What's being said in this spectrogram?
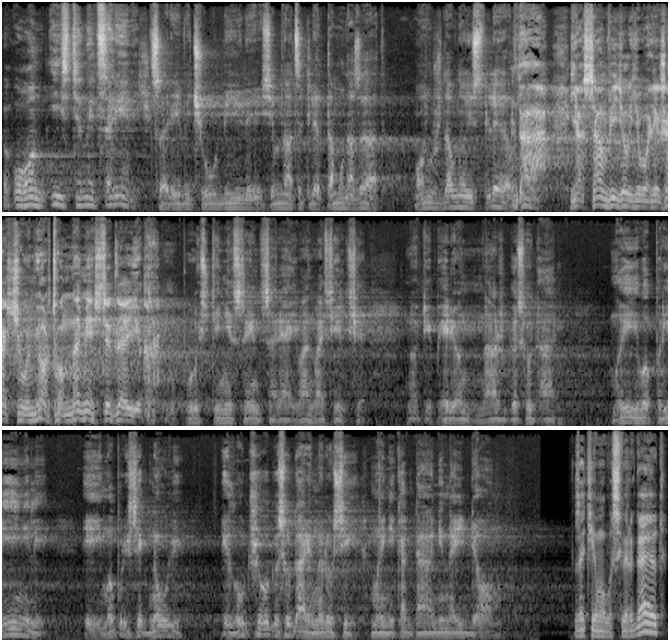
Он истинный царевич. Царевича убили 17 лет тому назад. Он уж давно истлел. Да, я сам видел его лежащего мертвым на месте для игр. Пусть и не сын царя Ивана Васильевича, но теперь он наш государь. Мы его приняли и ему присягнули. И лучшего государя на Руси мы никогда не найдем. Затем его свергают.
